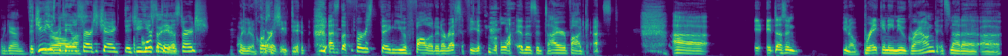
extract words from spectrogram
again? Did you use are all, potato uh, starch, Chang? Did you use potato did. starch? What do you mean? Of, course I course, you did. That's the first thing you followed in a recipe in, the, in this entire podcast. Uh, it, it doesn't, you know, break any new ground. It's not a, a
